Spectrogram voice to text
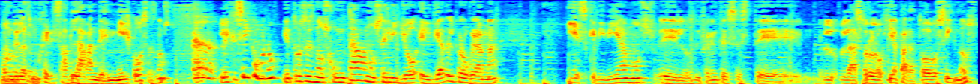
donde las mujeres hablaban de mil cosas, ¿no? Le dije, sí, cómo no. Y entonces nos juntábamos él y yo el día del programa y escribíamos eh, los diferentes, este, la astrología para todos los signos,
